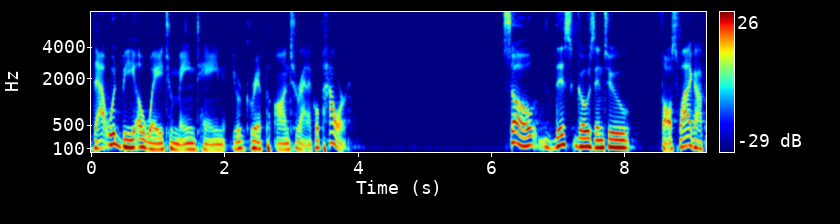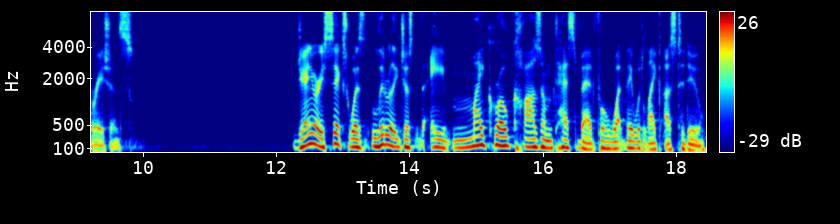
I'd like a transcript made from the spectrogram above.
That would be a way to maintain your grip on tyrannical power. So, this goes into false flag operations. January 6 was literally just a microcosm test bed for what they would like us to do.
